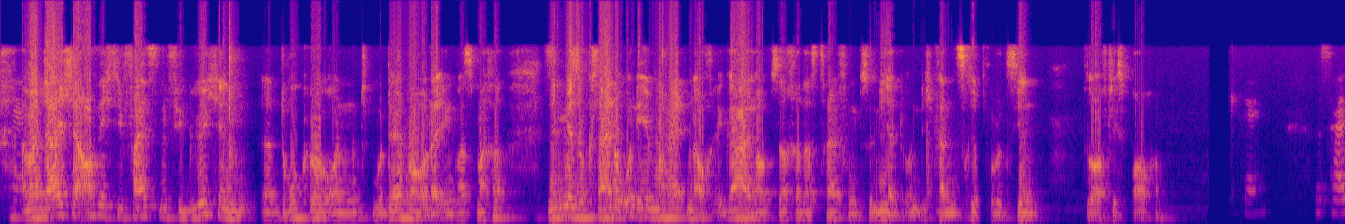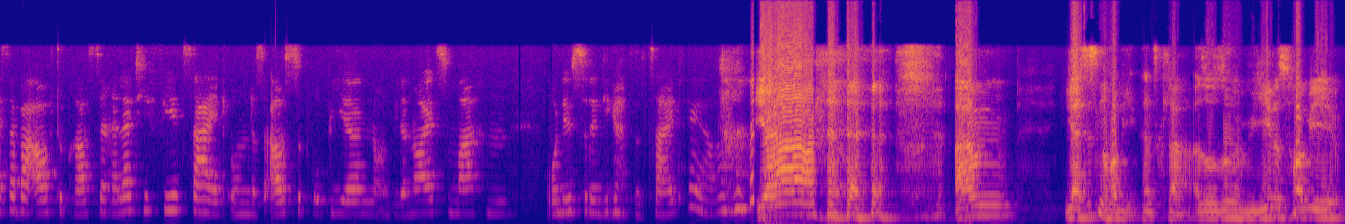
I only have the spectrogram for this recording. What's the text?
Aber da ich ja auch nicht die feinsten Figürchen äh, drucke und Modellbau oder irgendwas mache, sind mir so kleine Unebenheiten auch egal. Hauptsache, das Teil funktioniert und ich kann es reproduzieren, so oft ich es brauche. Okay. Das heißt aber auch, du brauchst ja relativ viel Zeit, um das auszuprobieren und wieder neu zu machen. Wo nimmst du denn die ganze Zeit her? Ja, ähm, ja, es ist ein Hobby, ganz klar. Also so wie jedes Hobby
